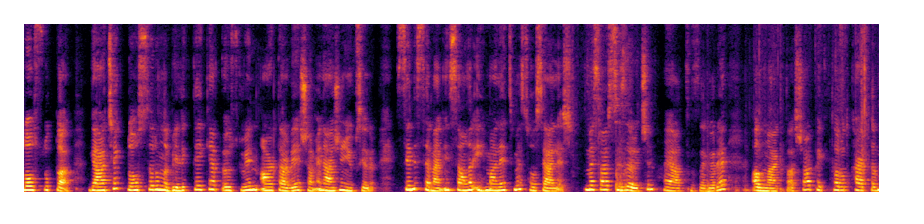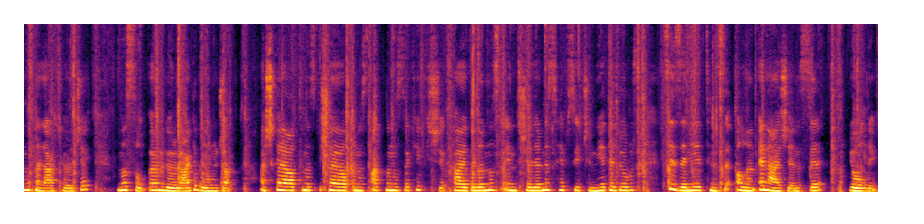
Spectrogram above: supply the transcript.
Dostluklar. Gerçek dostlarınla birlikteyken özgüvenin artar ve yaşam enerjin yükselir. Seni seven insanları ihmal etme, sosyalleş. Mesaj sizler için hayatınıza göre alın arkadaşlar. Peki tarot kartlarımız neler söyleyecek? Nasıl öngörülerde bulunacak? Aşk hayatınız, iş hayatınız, aklınızdaki kişi, kaygılarınız, endişeleriniz hepsi için niyet ediyoruz. Siz de niyetinizi alın, enerjilerinizi yollayın.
